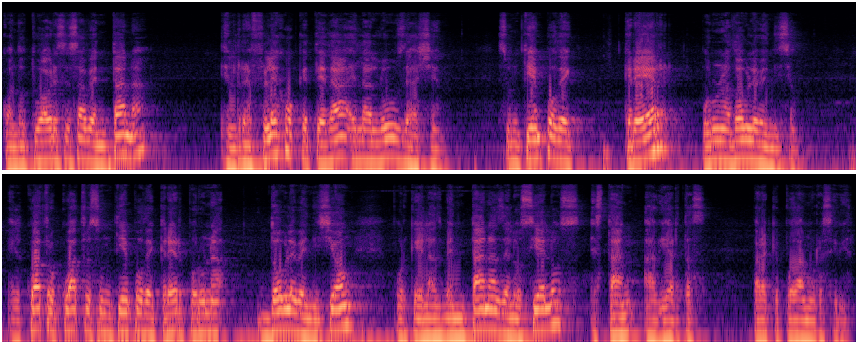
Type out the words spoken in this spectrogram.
Cuando tú abres esa ventana, el reflejo que te da es la luz de Hashem. Es un tiempo de creer por una doble bendición. El 4-4 es un tiempo de creer por una doble bendición porque las ventanas de los cielos están abiertas para que podamos recibir.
